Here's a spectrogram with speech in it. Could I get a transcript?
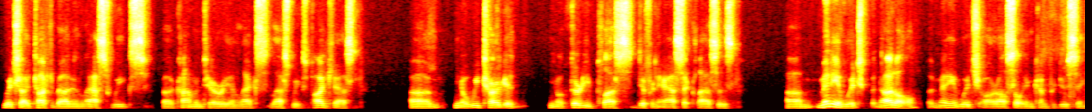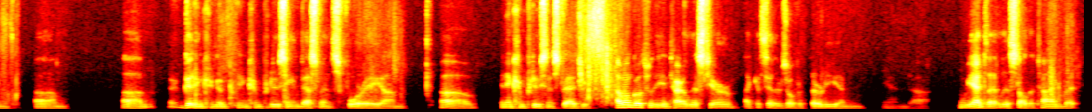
which I talked about in last week's uh, commentary and last, last week's podcast, um, you know, we target, you know, 30 plus different asset classes, um, many of which, but not all, but many of which are also income producing, um, um good income, income producing investments for a, um, uh, an income producing strategy. I won't go through the entire list here. Like I said, there's over 30 and, and uh, we add to that list all the time, but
